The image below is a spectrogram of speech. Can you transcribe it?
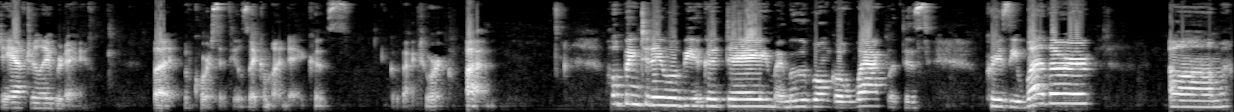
day after Labor Day. But of course, it feels like a Monday because I go back to work. But hoping today will be a good day. My mood won't go whack with this crazy weather. Um,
